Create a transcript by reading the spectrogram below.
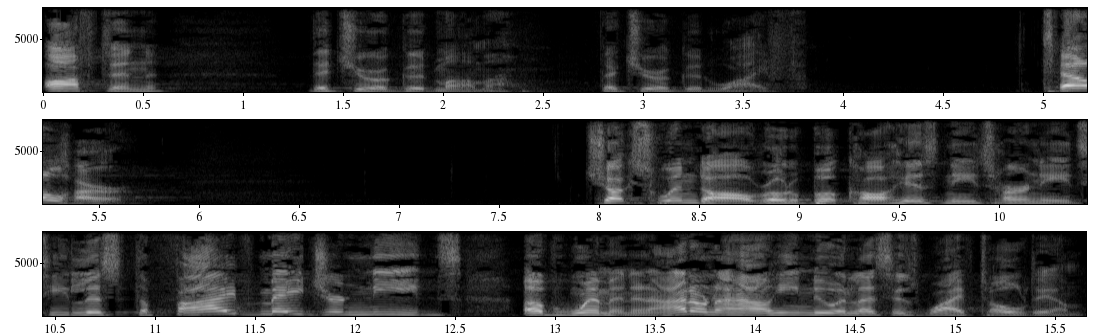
often that you're a good mama, that you're a good wife. Tell her. Chuck Swindoll wrote a book called His Needs, Her Needs. He lists the five major needs of women, and I don't know how he knew unless his wife told him.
